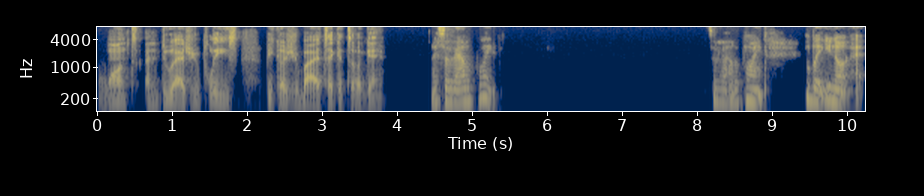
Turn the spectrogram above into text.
want and do as you please because you buy a ticket to a game That's a valid point. It's a valid point. But you know, at,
